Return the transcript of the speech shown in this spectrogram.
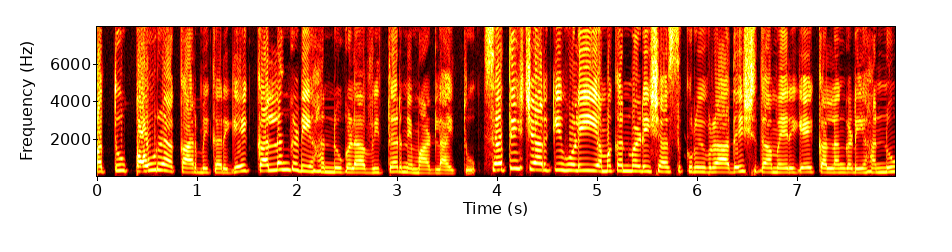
ಮತ್ತು ಪೌರ ಕಾರ್ಮಿಕರಿಗೆ ಕಲ್ಲಂಗಡಿ ಹಣ್ಣುಗಳ ವಿತರಣೆ ಮಾಡಲಾಯಿತು. ಸತೀಶ್ ಜಾರಕಿಹೊಳಿ ಯಮಕನ್ಮಡಿ ಶಾಸಕರು ಇವರ ಆದೇಶದ ಮೇರೆಗೆ ಕಲ್ಲಂಗಡಿ ಹಣ್ಣು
